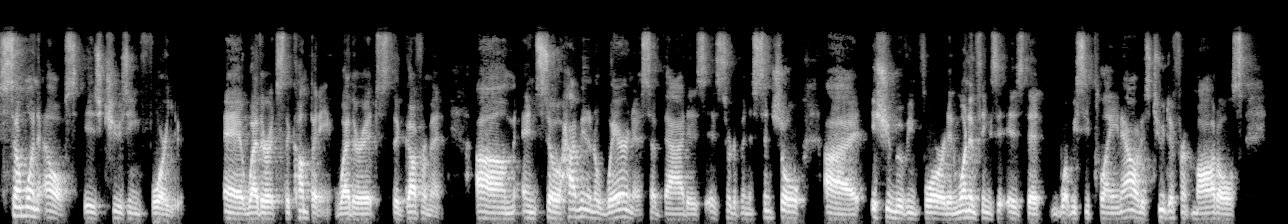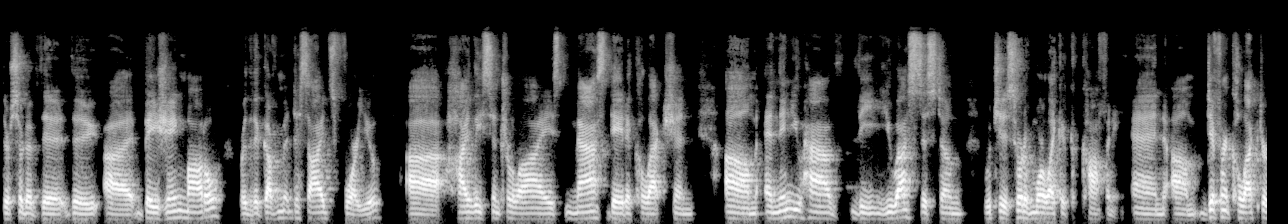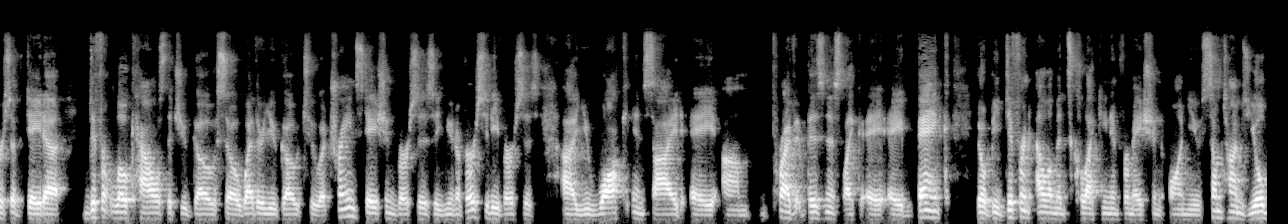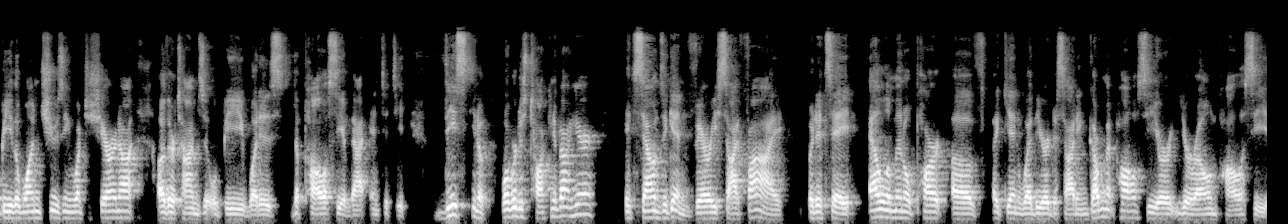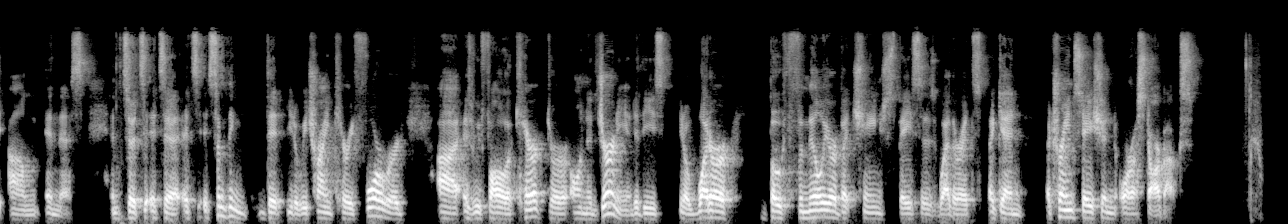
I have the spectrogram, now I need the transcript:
someone else is choosing for you, uh, whether it's the company, whether it's the government. Um, and so having an awareness of that is, is sort of an essential uh, issue moving forward. And one of the things is that what we see playing out is two different models. There's sort of the, the uh, Beijing model, where the government decides for you, uh, highly centralized, mass data collection. Um, and then you have the US system, which is sort of more like a cacophony and um, different collectors of data, different locales that you go. So, whether you go to a train station versus a university versus uh, you walk inside a um, private business like a, a bank, there'll be different elements collecting information on you. Sometimes you'll be the one choosing what to share or not. Other times it will be what is the policy of that entity. These, you know, what we're just talking about here, it sounds again very sci-fi, but it's a elemental part of again whether you're deciding government policy or your own policy um, in this. And so it's it's a it's it's something that you know we try and carry forward uh, as we follow a character on a journey into these you know what are both familiar but changed spaces, whether it's again a train station or a Starbucks.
